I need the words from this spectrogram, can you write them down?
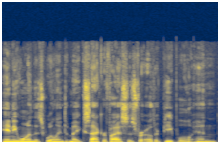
anyone that's willing to make sacrifices for other people and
